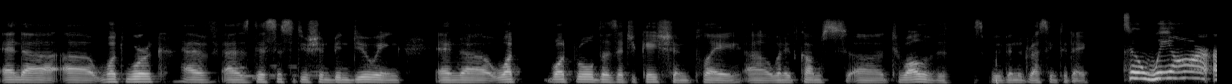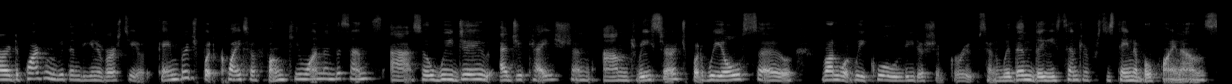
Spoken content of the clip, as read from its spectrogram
And uh, uh what work have has this institution been doing? And uh, what what role does education play uh, when it comes to all of this we've been addressing today so we are our department within the University of Cambridge, but quite a funky one in the sense. Uh, so we do education and research, but we also run what we call leadership groups. And within the Center for Sustainable Finance,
